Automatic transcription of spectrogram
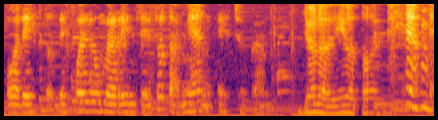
por esto, después de un berrinche, eso también es chocante. Yo lo digo todo el tiempo.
